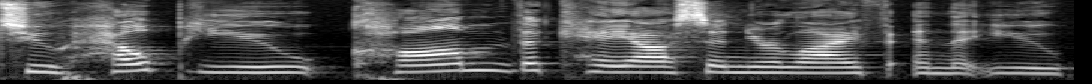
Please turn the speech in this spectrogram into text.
to help you calm the chaos in your life and that you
